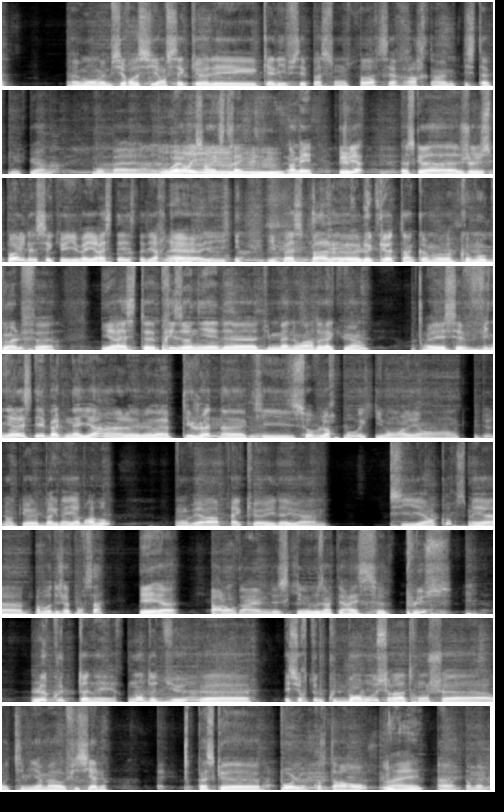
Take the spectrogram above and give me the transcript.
euh, bon, même si Rossi, on sait que les qualifs c'est pas son fort, c'est rare quand même qu'il se tape une Q1. Bon bah, ou alors ils sont extraits. Non mais ce que je veux dire, parce que là, je le spoil, c'est qu'il va y rester, c'est-à-dire Ouais, qu'il il passe pas le, le cut hein, comme, au, comme au golf. euh, Il reste prisonnier de- du manoir de la Q1. Et c'est Vignales et Bagnaia, hein, le, le- petit jeune, euh, qui sauvent leur peau et qui vont aller en, en Q2. Donc euh, Bagnaia, bravo. On verra après qu'il a eu un petit en course, mais euh, bravo déjà pour ça. Et euh, parlons quand même de ce qui nous intéresse plus. Le coup de tonnerre, nom de Dieu. et surtout le coup de bambou sur la tronche au Team Yamaha officiel. Parce que Paul Quartararo, Ouais. hein, quand même.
